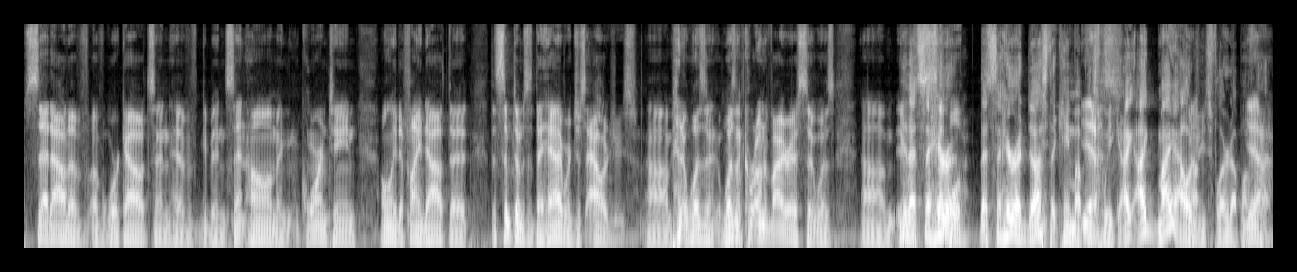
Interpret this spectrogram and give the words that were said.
set out of, of workouts and have been sent home and quarantined only to find out that the symptoms that they had were just allergies um, and it wasn't it wasn't coronavirus it was um, it Yeah, that's was Sahara. simple- That Sahara dust that came up Yes. this week. I, I my allergies flared up off yeah.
